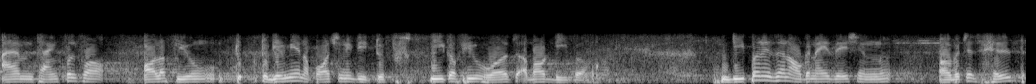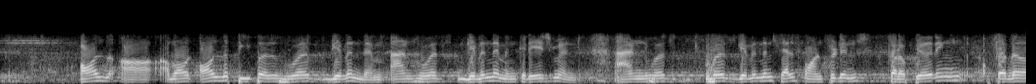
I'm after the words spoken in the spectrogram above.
I am thankful for all of you to, to give me an opportunity to speak a few words about Deeper. Deeper is an organization which has helped all the, uh, about all the people who have given them and who has given them encouragement and who has, who has given them self-confidence for appearing for the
